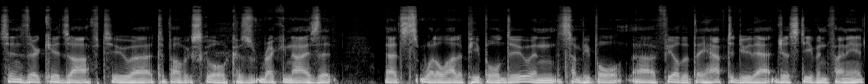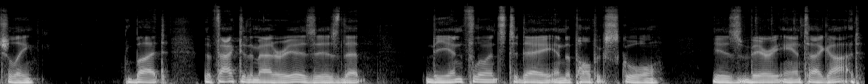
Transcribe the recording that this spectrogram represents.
sends their kids off to uh, to public school, because recognize that that's what a lot of people do, and some people uh, feel that they have to do that just even financially. But the fact of the matter is, is that the influence today in the public school is very anti-God.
